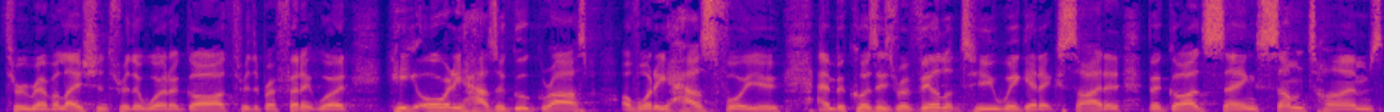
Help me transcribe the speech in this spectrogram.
through revelation, through the Word of God, through the prophetic word. He already has a good grasp of what He has for you. And because He's revealed it to you, we get excited. But God's saying sometimes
